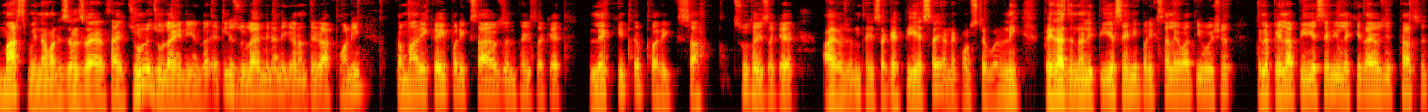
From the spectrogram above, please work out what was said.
માર્ચ મહિનામાં રિઝલ્ટ જાહેર થાય. જૂન, જુલાઈની અંદર. એટલી જુલાઈ મહિનાની ગણતરી રાખવાની તમારી કઈ પરીક્ષા આયોજન થઈ શકે? લેખિત પરીક્ષા. શું થઈ શકે? આયોજન થઈ શકે પીએસઆઈ અને કોન્સ્ટેબલની. પહેલાં જનરલી પીએસઆઈની પરીક્ષા લેવાતી હોય છે. એટલે પહેલાં પીએસઆઈની લેખિત આયોજિત થશે.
